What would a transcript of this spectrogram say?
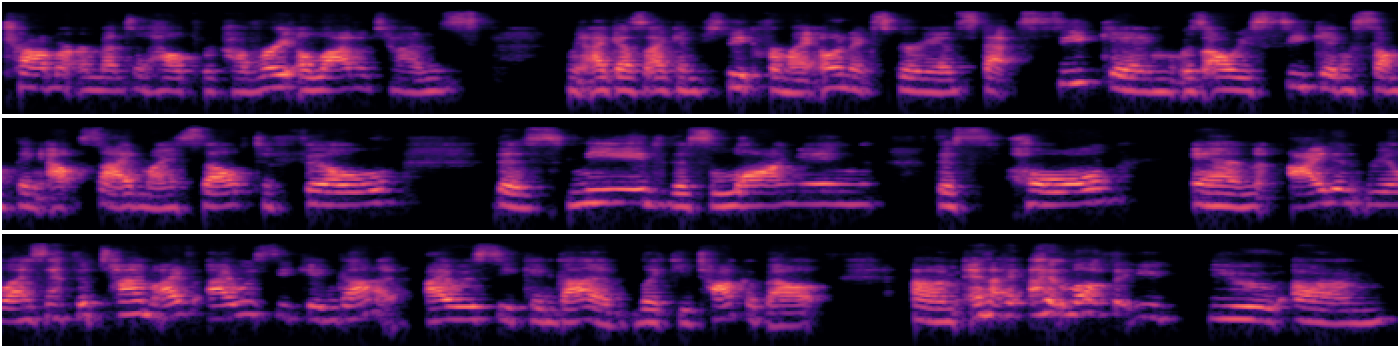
trauma, or mental health recovery. A lot of times, I mean, I guess I can speak from my own experience that seeking was always seeking something outside myself to fill this need, this longing, this hole. And I didn't realize at the time I, I was seeking God. I was seeking God, like you talk about. Um, and I, I, love that you you um,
